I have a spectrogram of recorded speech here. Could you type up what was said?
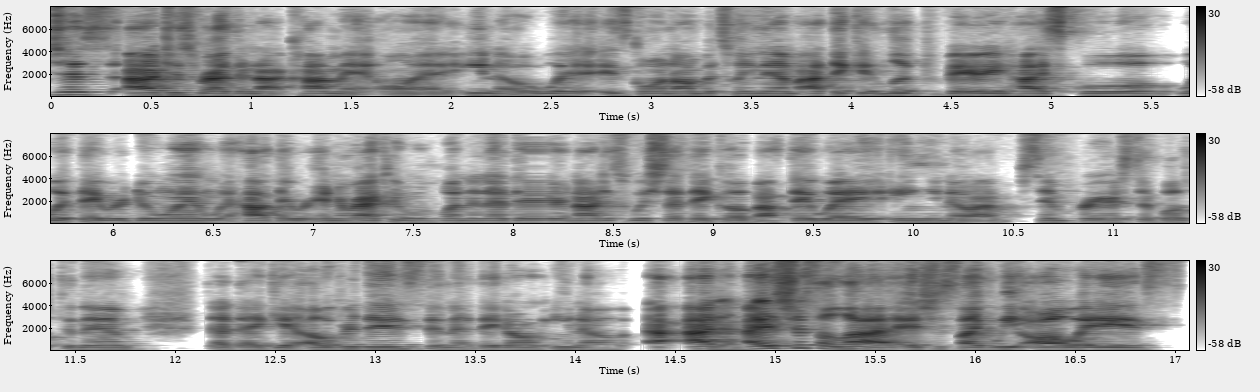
just I just rather not comment on you know what is going on between them. I think it looked very high school what they were doing with how they were interacting with one another, and I just wish that they go about their way. And you know, I send prayers to both of them that they get over this and that they don't. You know, I. I, it's just a lot. It's just like we always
